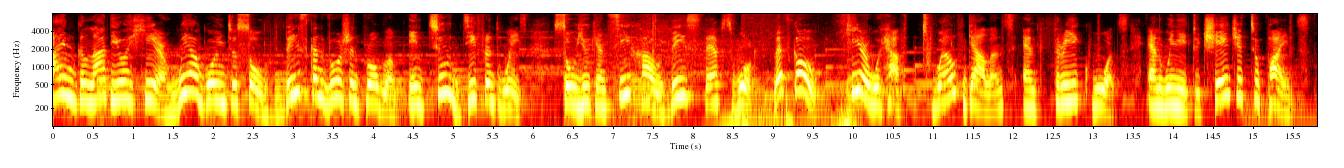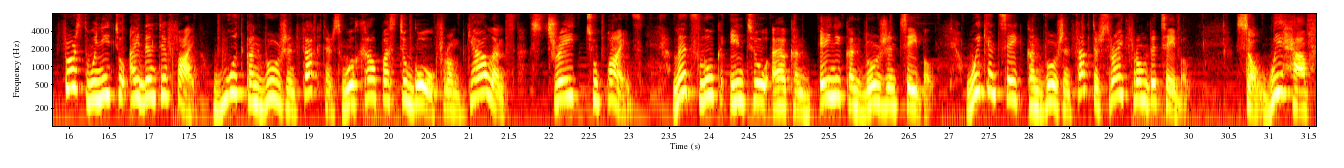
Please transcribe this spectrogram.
I'm glad you're here. We are going to solve this conversion problem in two different ways so you can see how these steps work. Let's go! Here we have 12 gallons and 3 quarts and we need to change it to pints. First, we need to identify what conversion factors will help us to go from gallons straight to pints. Let's look into uh, con any conversion table. We can take conversion factors right from the table. So we have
